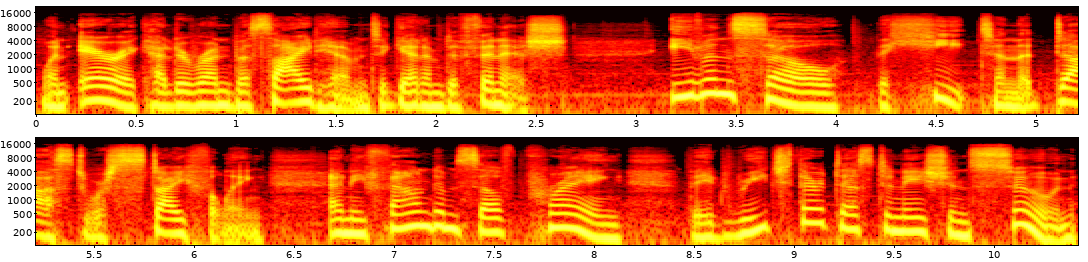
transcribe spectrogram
when Eric had to run beside him to get him to finish. Even so, the heat and the dust were stifling, and he found himself praying they'd reach their destination soon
